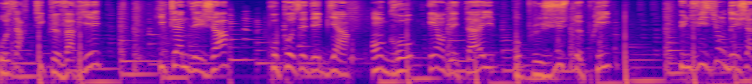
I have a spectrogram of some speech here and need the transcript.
aux articles variés qui clament déjà proposer des biens en gros et en détail au plus juste prix une vision déjà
